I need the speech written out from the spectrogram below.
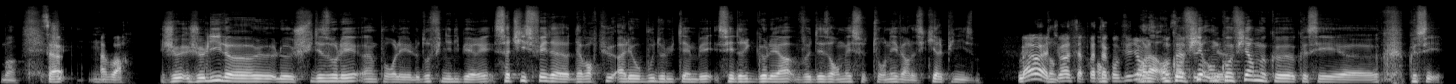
Bon, ça à voir. Je, lis le, le, Je suis désolé hein, pour le Dauphiné libéré. Satisfait d'avoir pu aller au bout de l'UTMB, Cédric Goléa veut désormais se tourner vers le ski alpinisme. Bah ouais, tu vois, ça prête à confusion. Voilà, on, confirme, on confirme que, que c'est euh, que c'est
